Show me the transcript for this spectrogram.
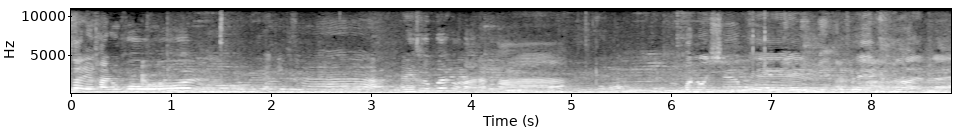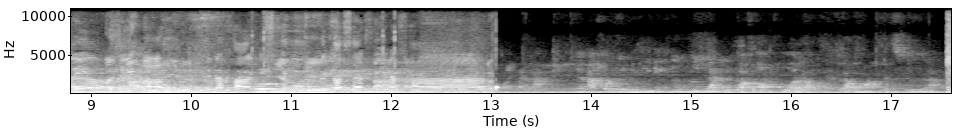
สวัสดีค่ะทุกคนสวัสดีค่ะ แล้วก็แซมมี่นะคะฉ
